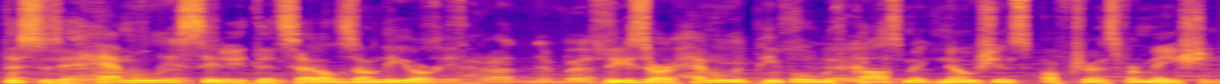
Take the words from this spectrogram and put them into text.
This is a heavenly city that settles on the earth. These are heavenly people with cosmic notions of transformation.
